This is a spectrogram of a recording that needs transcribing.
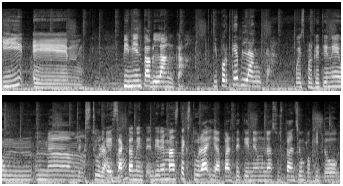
y eh, pimienta blanca. ¿Y por qué blanca? Pues porque tiene un- una... Textura, ¿no? Exactamente, tiene más textura y aparte tiene una sustancia un poquito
